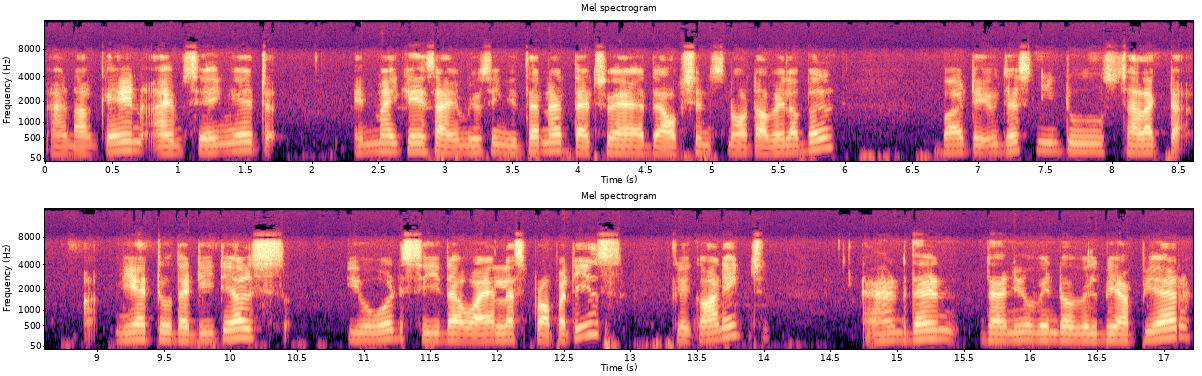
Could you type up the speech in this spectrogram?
And again I am saying it. In my case I am using ethernet. That's why the option is not available. But you just need to select uh, near to the details. You would see the wireless properties. Click on it. And then the new window will be appear.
